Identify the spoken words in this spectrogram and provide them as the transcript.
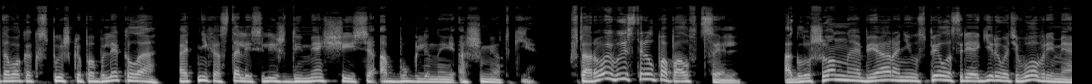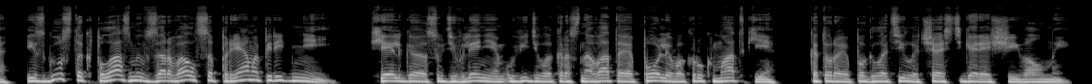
того, как вспышка поблекла, от них остались лишь дымящиеся обугленные ошметки. Второй выстрел попал в цель. Оглушенная Биара не успела среагировать вовремя, и сгусток плазмы взорвался прямо перед ней. Хельга с удивлением увидела красноватое поле вокруг матки, которое поглотило часть горящей волны.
